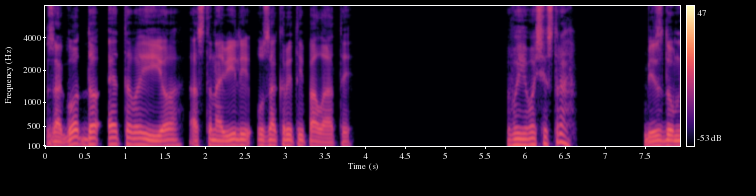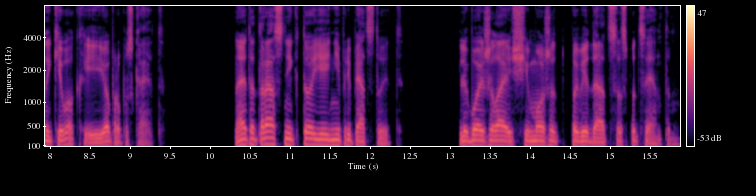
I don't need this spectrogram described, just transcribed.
За год до этого ее остановили у закрытой палаты. «Вы его сестра?» Бездумный кивок, и ее пропускают. На этот раз никто ей не препятствует. Любой желающий может повидаться с пациентом.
